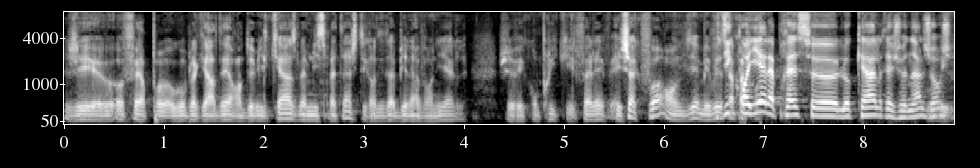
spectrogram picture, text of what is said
J'ai euh, offert pour, au groupe Lagardère en 2015, même Nice Matin, j'étais candidat bien avant Niel. J'avais compris qu'il fallait. Et chaque fois, on me disait, mais vous, Vous y croyez à la presse euh, locale, régionale, Georges? Oui,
